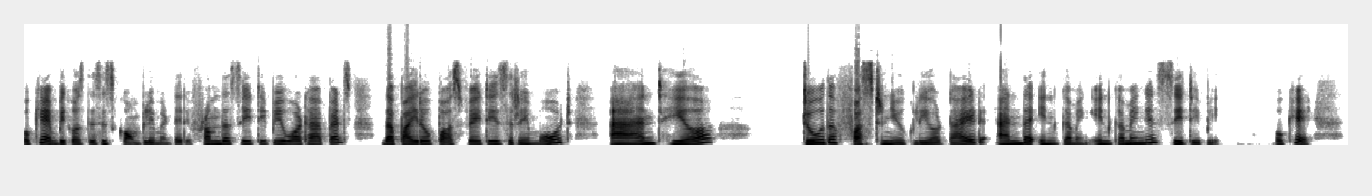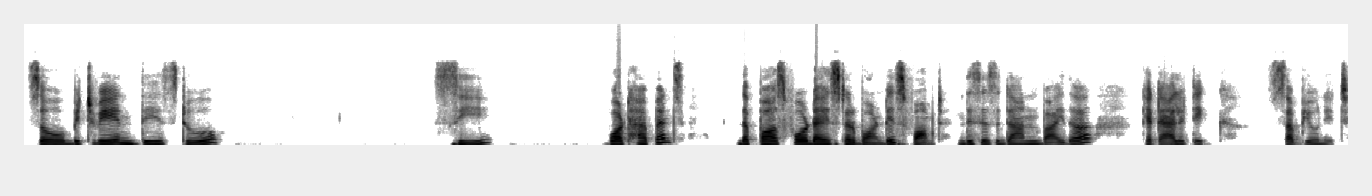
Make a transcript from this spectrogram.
okay because this is complementary. From the CTP what happens? The pyrophosphate is removed and here to the first nucleotide and the incoming. Incoming is CTP okay so between these two C what happens the phosphodiester bond is formed. This is done by the catalytic subunit,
